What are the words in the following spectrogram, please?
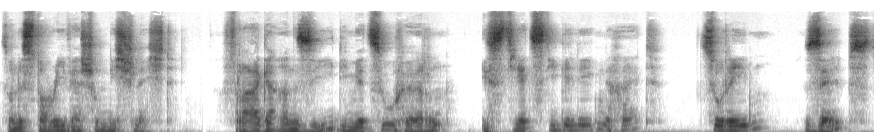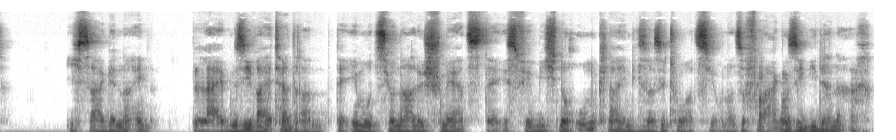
so eine Story wäre schon nicht schlecht. Frage an Sie, die mir zuhören, ist jetzt die Gelegenheit zu reden? Selbst? Ich sage nein. Bleiben Sie weiter dran. Der emotionale Schmerz, der ist für mich noch unklar in dieser Situation. Also fragen Sie wieder nach.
